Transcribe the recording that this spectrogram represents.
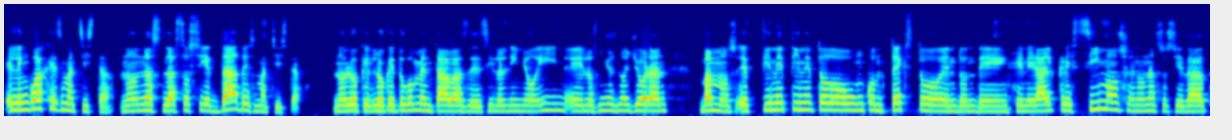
el lenguaje es machista, ¿no? la sociedad es machista, ¿no? Lo que, lo que tú comentabas de decirle al niño, y eh, los niños no lloran, vamos, tiene, tiene todo un contexto en donde en general crecimos en una sociedad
